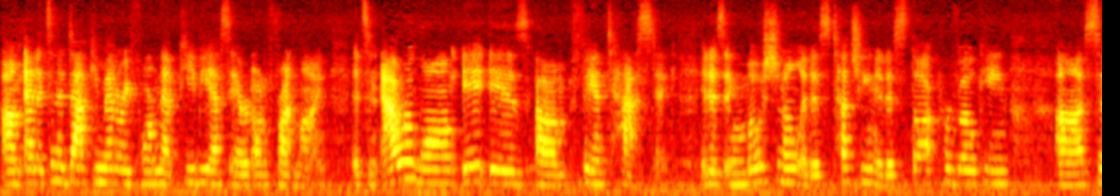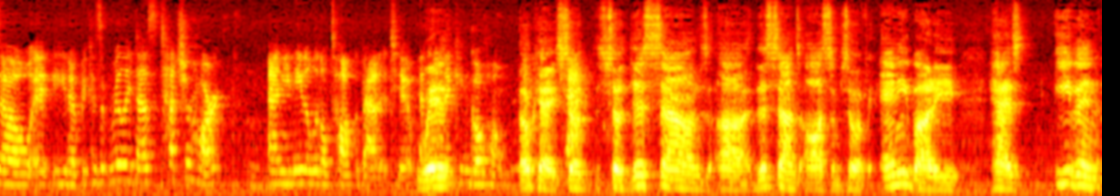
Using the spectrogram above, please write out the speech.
Um, and it's in a documentary form that PBS aired on Frontline. It's an hour long. It is um, fantastic. It is emotional. It is touching. It is thought provoking. Uh, so it, you know because it really does touch your heart, and you need a little talk about it too, and Wait then it can go home. Okay, so so this sounds uh, this sounds awesome. So if anybody has even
